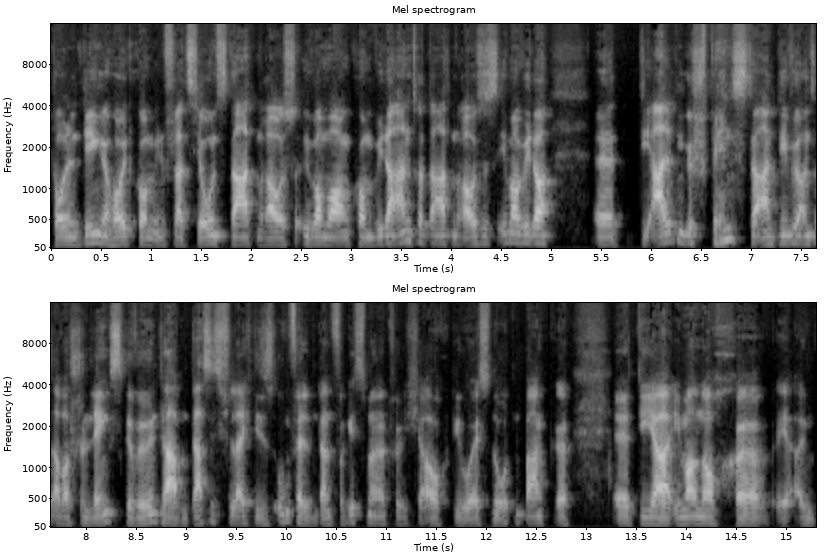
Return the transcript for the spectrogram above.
tollen Dinge. Heute kommen Inflationsdaten raus, übermorgen kommen wieder andere Daten raus. Es ist immer wieder äh, die alten Gespenster, an die wir uns aber schon längst gewöhnt haben. Das ist vielleicht dieses Umfeld. Und dann vergisst man natürlich auch die US-Notenbank, äh, die ja immer noch äh, im,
